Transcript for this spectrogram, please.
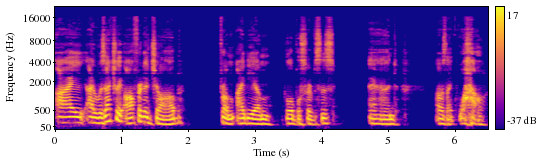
I, I was actually offered a job from IBM Global Services, and I was like, wow,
